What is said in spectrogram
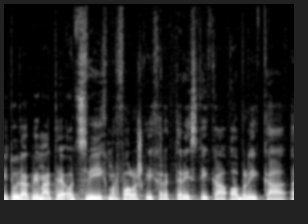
I tu dakle imate od svih morfoloških karakteristika, oblika, e,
